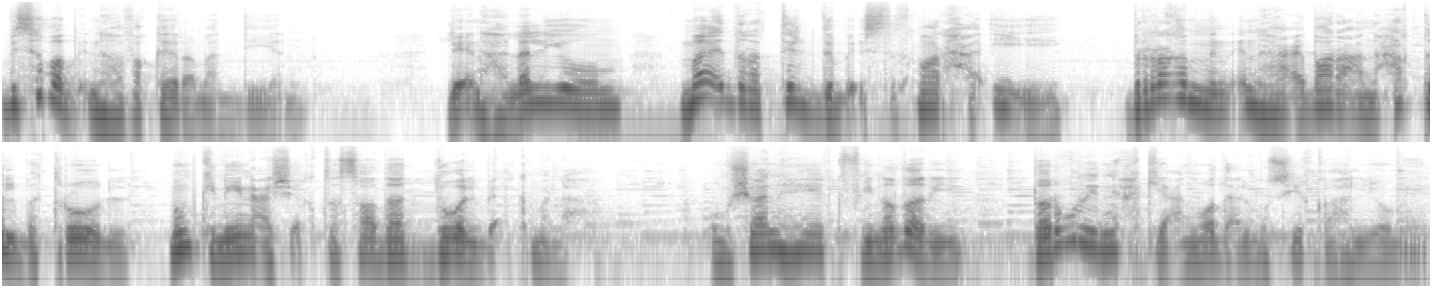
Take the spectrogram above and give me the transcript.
بسبب إنها فقيرة ماديا لأنها لليوم ما قدرت تجذب استثمار حقيقي بالرغم من إنها عبارة عن حق البترول ممكن ينعش اقتصادات دول بأكملها. ومشان هيك في نظري ضروري نحكي عن وضع الموسيقى هاليومين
